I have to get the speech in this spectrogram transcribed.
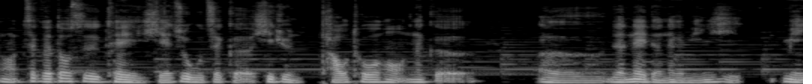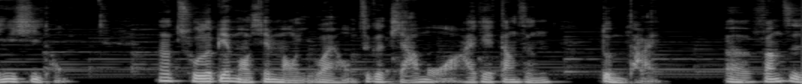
哦，这个都是可以协助这个细菌逃脱哦那个呃人类的那个免疫系免疫系统。那除了鞭毛、纤毛以外，哈，这个荚膜啊还可以当成盾牌，呃，防止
